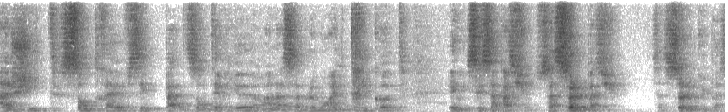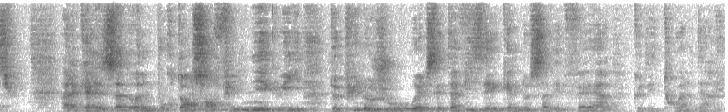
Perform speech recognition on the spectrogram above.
agite sans trêve ses pattes antérieures, inlassablement, elle tricote. Et oui, c'est sa passion, sa seule passion, sa seule occupation, à laquelle elle s'adonne, pourtant sans fil ni aiguille, depuis le jour où elle s'est avisée qu'elle ne savait faire que des toiles d'araignée.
